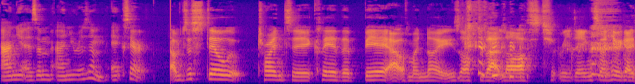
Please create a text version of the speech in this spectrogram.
Anyaism aneurysm excerpt. I'm just still trying to clear the beer out of my nose after that last reading. So here we go.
